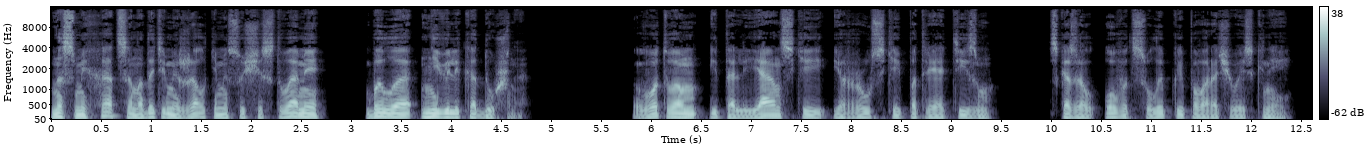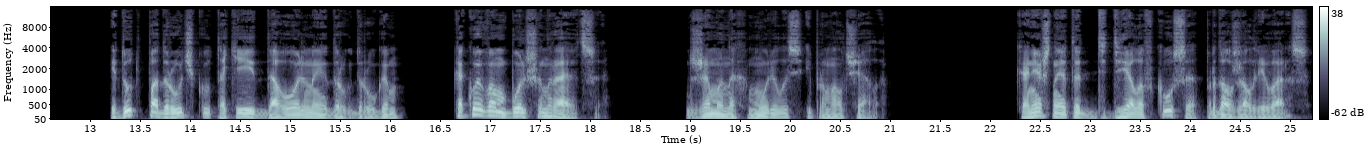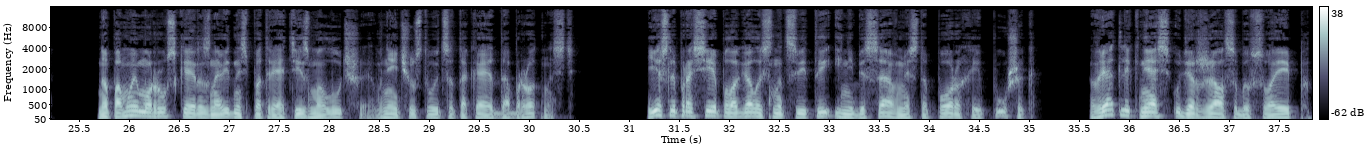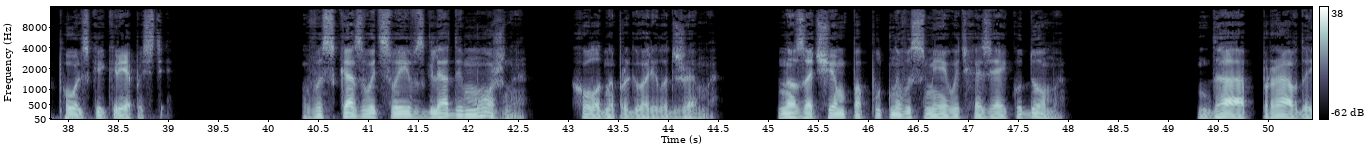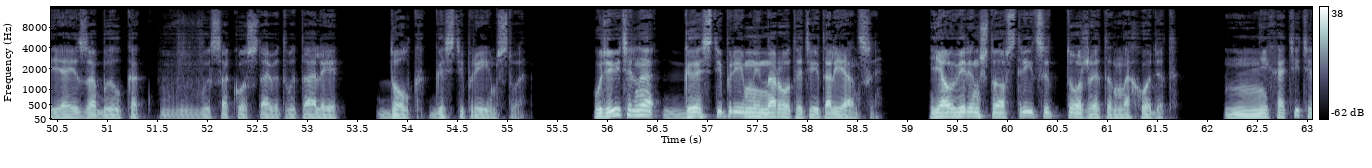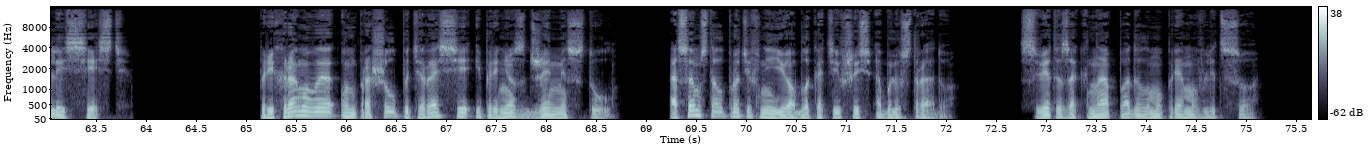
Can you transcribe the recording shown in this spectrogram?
Насмехаться над этими жалкими существами было невеликодушно. «Вот вам итальянский и русский патриотизм», — сказал Овод с улыбкой, поворачиваясь к ней. «Идут под ручку, такие довольные друг другом. Какой вам больше нравится?» Джемма нахмурилась и промолчала. «Конечно, это дело вкуса», — продолжал Риварес. «Но, по-моему, русская разновидность патриотизма лучше, в ней чувствуется такая добротность. Если б Россия полагалась на цветы и небеса вместо пороха и пушек, вряд ли князь удержался бы в своей польской крепости». «Высказывать свои взгляды можно», — холодно проговорила Джемма. «Но зачем попутно высмеивать хозяйку дома?» Да, правда, я и забыл, как высоко ставят в Италии долг гостеприимства. Удивительно гостеприимный народ эти итальянцы. Я уверен, что австрийцы тоже это находят. Не хотите ли сесть? Прихрамывая, он прошел по террасе и принес Джемме стул, а сам стал против нее, облокотившись об люстраду. Свет из окна падал ему прямо в лицо,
